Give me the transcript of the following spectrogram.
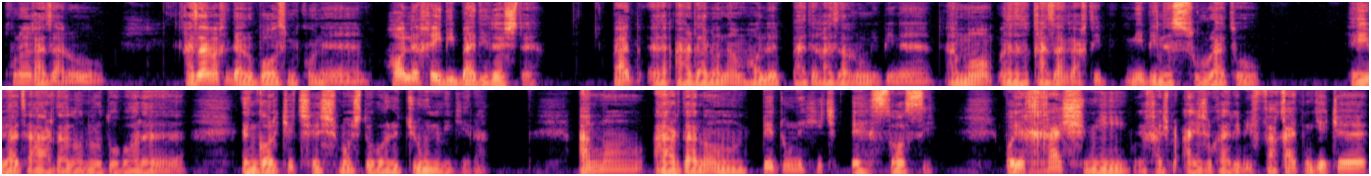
خونه غزل رو. غزل وقتی در رو باز می‌کنه حال خیلی بدی داشته. بعد اردلان هم حال بد غزل رو می‌بینه. اما غزل وقتی می‌بینه صورت و حیبت اردلان رو دوباره انگار که چشماش دوباره جون می‌گیرن. اما اردلان بدون هیچ احساسی با یه خشمی با یه خشم عجیب غریبی فقط میگه که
